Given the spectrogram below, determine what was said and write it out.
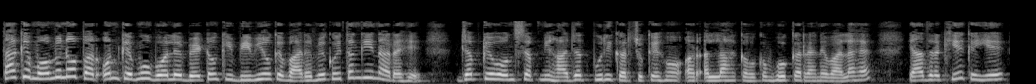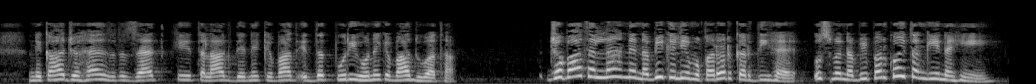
تاکہ مومنوں پر ان کے منہ بولے بیٹوں کی بیویوں کے بارے میں کوئی تنگی نہ رہے، جبکہ وہ ان سے اپنی حاجت پوری کر چکے ہوں اور اللہ کا حکم ہو کر رہنے والا ہے۔ یاد رکھیے کہ یہ نکاح جو ہے زید کی طلاق دینے کے بعد، عدت پوری ہونے کے بعد ہوا تھا۔ جو بات اللہ نے نبی کے لیے مقرر کر دی ہے، اس میں نبی پر کوئی تنگی نہیں۔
